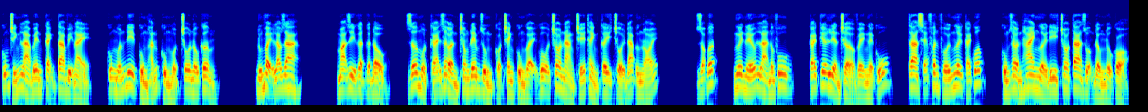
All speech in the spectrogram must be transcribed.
cũng chính là bên cạnh ta vị này, cũng muốn đi cùng hắn cùng một chỗ nấu cơm. Đúng vậy, lao ra. Mạ dị gật gật đầu, giơ một cái dần trong đêm dùng cỏ tranh cùng gậy gỗ cho nàng chế thành cây trổi đáp ứng nói. Do bớt, ngươi nếu là nông phu, cái kia liền trở về nghề cũ, ta sẽ phân phối ngươi cái quốc, cùng dần hai người đi cho ta ruộng đồng đổ cỏ,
